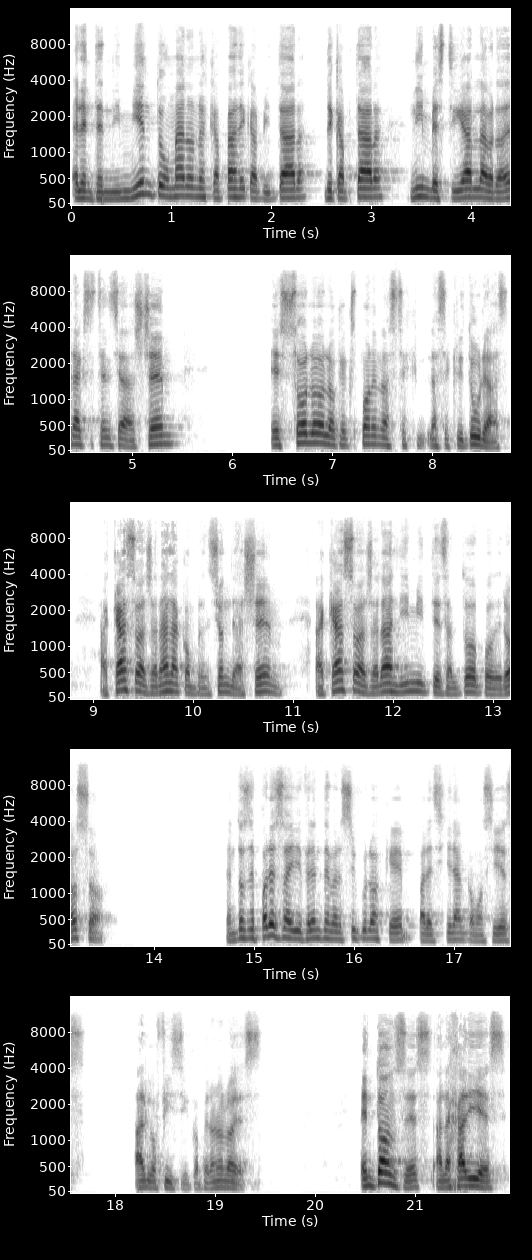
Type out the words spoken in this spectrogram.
El entendimiento humano no es capaz de, captar, de captar ni investigar la verdadera existencia de Hashem. Es solo lo que exponen las, las escrituras. ¿Acaso hallarás la comprensión de Hashem? ¿Acaso hallarás límites al Todopoderoso? Entonces, por eso hay diferentes versículos que parecieran como si es algo físico, pero no lo es. Entonces, Alajá 10,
